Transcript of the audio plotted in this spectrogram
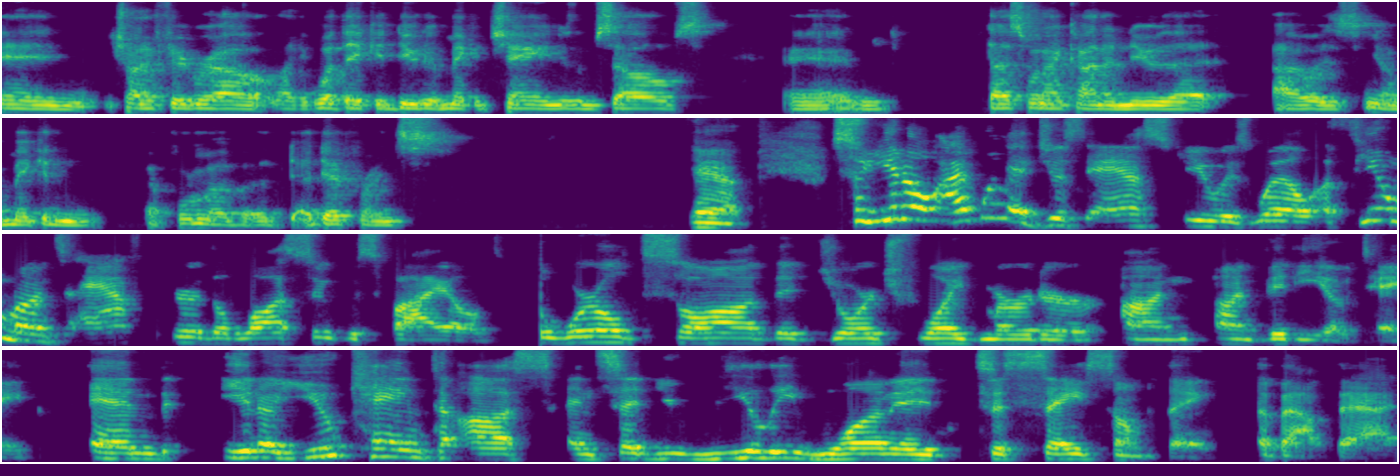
and trying to figure out like what they could do to make a change themselves. And that's when I kind of knew that I was, you know, making a form of a, a difference. Yeah. So, you know, I want to just ask you as well. A few months after the lawsuit was filed, the world saw the George Floyd murder on on videotape. And you know, you came to us and said you really wanted to say something about that,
